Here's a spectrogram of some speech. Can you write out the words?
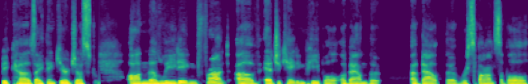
because I think you're just on the leading front of educating people about the about the responsible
